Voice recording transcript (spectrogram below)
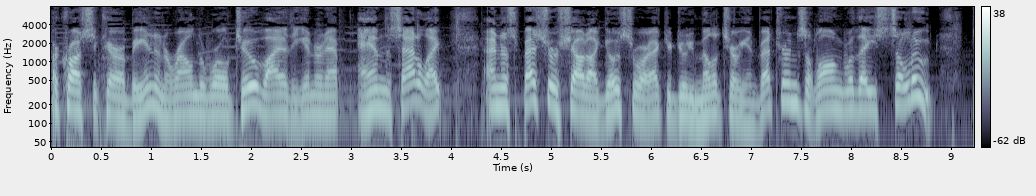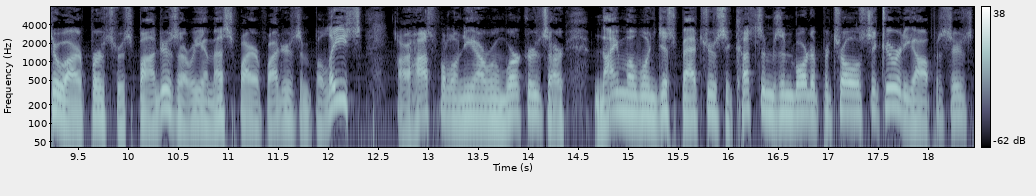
across the Caribbean, and around the world too via the internet and the satellite. And a special shout out goes to our active duty military and veterans, along with a salute to our first responders, our EMS firefighters and police, our hospital and ER room workers, our 911 dispatchers, the Customs and Border Patrol security officers,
